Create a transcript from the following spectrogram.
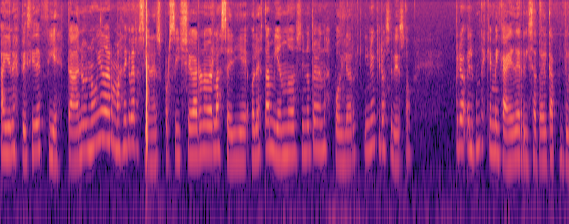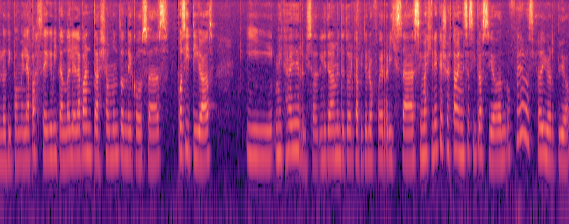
Hay una especie de fiesta. No, no voy a dar más declaraciones por si llegaron a ver la serie o la están viendo, si no te vendo spoiler. Y no quiero hacer eso. Pero el punto es que me cae de risa todo el capítulo. Tipo, me la pasé gritándole a la pantalla un montón de cosas positivas. Y me caí de risa. Literalmente todo el capítulo fue risas. Imaginé que yo estaba en esa situación. Fue demasiado divertido.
